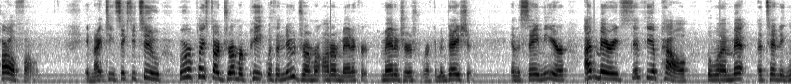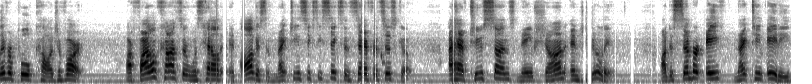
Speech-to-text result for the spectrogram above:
Parlophone. In 1962, we replaced our drummer Pete with a new drummer on our manager- manager's recommendation. In the same year, I married Cynthia Powell, whom I met attending Liverpool College of Art. Our final concert was held in August of 1966 in San Francisco. I have two sons named Sean and Julian. On December 8th, 1980,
